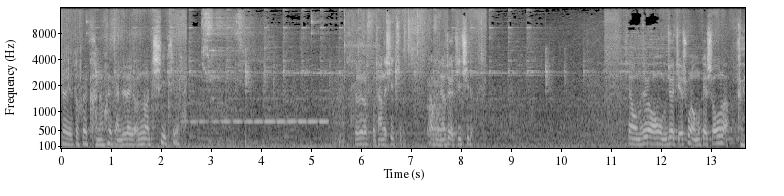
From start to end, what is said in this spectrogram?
这里都会可能会感觉到有那种气体。这就是腹腔的气体，大腹腔是有机器的。现在我们这边我们就结束了，我们可以收了。可以。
